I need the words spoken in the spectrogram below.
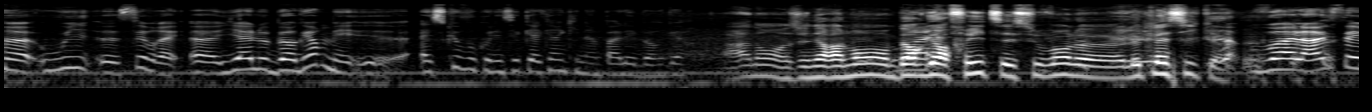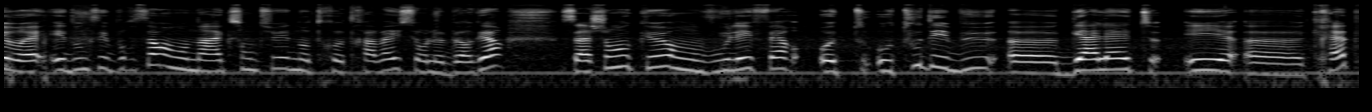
euh, oui, euh, c'est vrai. Il y a le burger, mais est-ce que vous connaissez quelqu'un qui n'aime pas les burgers? Ah non, généralement burger frites c'est souvent le, le classique. Voilà, c'est vrai. Et donc c'est pour ça qu'on a accentué notre travail sur le burger, sachant qu'on voulait faire au, au tout début galettes et crêpes,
